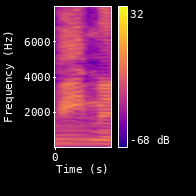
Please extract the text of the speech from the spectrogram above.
beat, me.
